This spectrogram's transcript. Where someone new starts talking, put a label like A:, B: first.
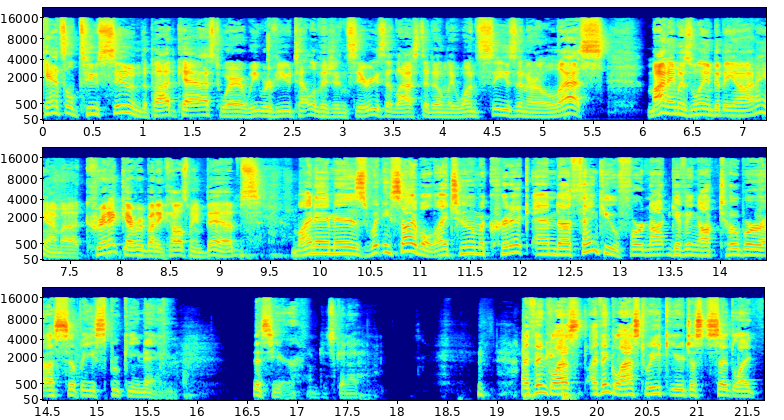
A: Back to Cancel Too Soon, the podcast where we review television series that lasted only one season or less. My name is William Bibbiani. I'm a critic. Everybody calls me Bibbs.
B: My name is Witney Seibold. I too am a critic, and uh, thank you for not giving October a silly, spooky name this year.
A: I'm just gonna.
B: I think last I think last week you just said like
